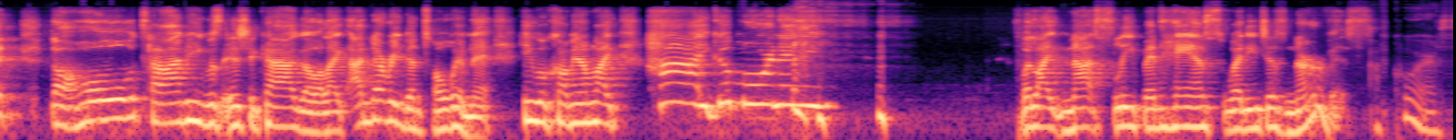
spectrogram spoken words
the whole time he was in Chicago, like I never even told him that. He would call me, I'm like, hi, good morning. but like not sleeping, hands sweaty, just nervous, Of course.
